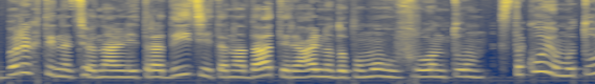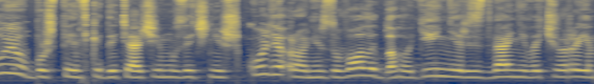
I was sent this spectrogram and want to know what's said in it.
зберегти національні традиції та надати реальну допомогу фронту. З такою метою в Бурштинській дитячій музичній школі організували благодійні різдвяні вечори.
